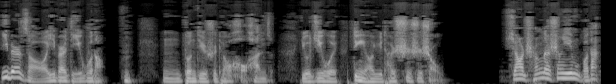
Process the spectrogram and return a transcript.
一边走一边嘀咕道。哼，嗯，端地是条好汉子，有机会定要与他试试手。小程的声音不大，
